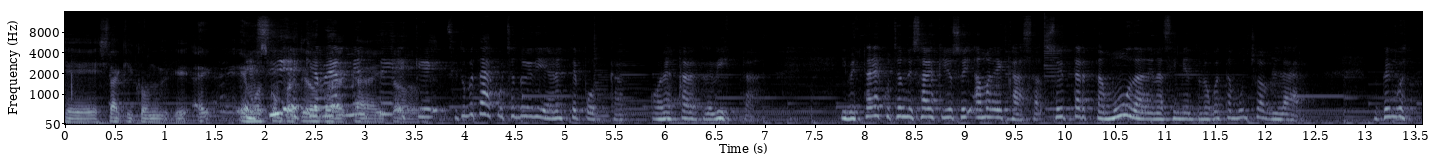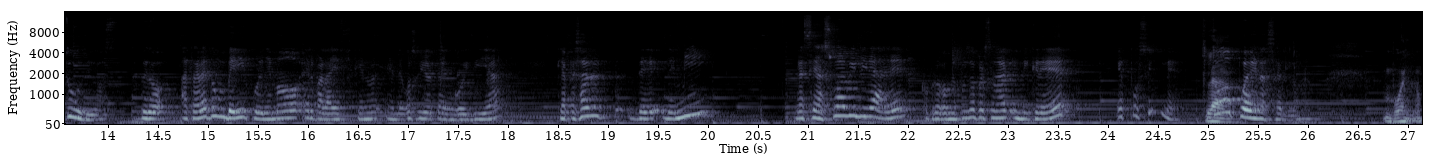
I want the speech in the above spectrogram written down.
que está aquí con. Eh, hemos sí, es que realmente, es que si tú me estás escuchando hoy día en este podcast o en esta entrevista y me estás escuchando y sabes que yo soy ama de casa, soy tartamuda de nacimiento, me cuesta mucho hablar, no tengo estudios, pero a través de un vehículo llamado Herbalife, que es el negocio que yo tengo hoy día, que a pesar de, de, mí, gracias a sus habilidades, pero con mi esfuerzo personal y mi creer, es posible. Todos pueden hacerlo. Bueno,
